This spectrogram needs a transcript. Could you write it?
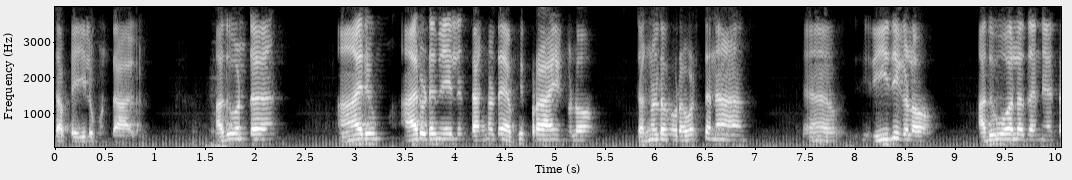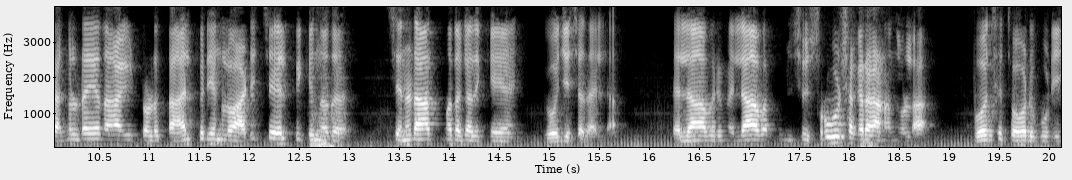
സഭയിലും ഉണ്ടാകണം അതുകൊണ്ട് ആരും ആരുടെ മേലും തങ്ങളുടെ അഭിപ്രായങ്ങളോ തങ്ങളുടെ പ്രവർത്തന രീതികളോ അതുപോലെ തന്നെ തങ്ങളുടേതായിട്ടുള്ള താല്പര്യങ്ങളോ അടിച്ചേൽപ്പിക്കുന്നത് ശനടാത്മകതയ്ക്ക് യോജിച്ചതല്ല. എല്ലാവരും എല്ലാവർക്കും ശുശ്രൂഷകരാണെന്നുള്ള ബോധ്യത്തോടു കൂടി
